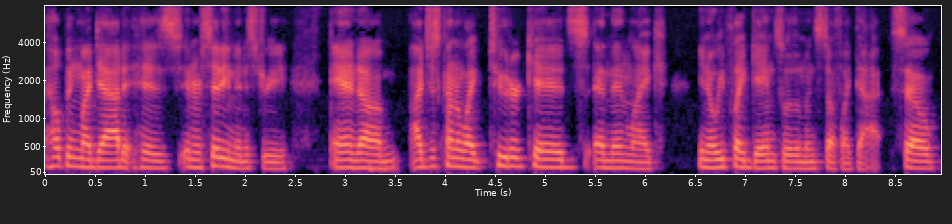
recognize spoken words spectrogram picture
helping my dad at his inner city ministry and um I just kind of like tutored kids and then like, you know, we played games with them and stuff like that. So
